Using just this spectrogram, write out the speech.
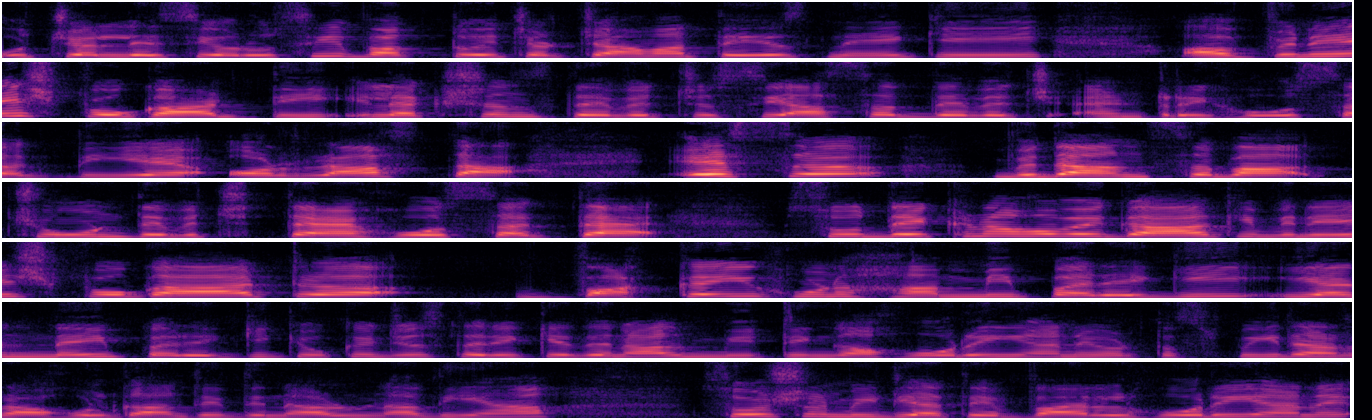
ਉਹ ਚੱਲੇ ਸੀ ਔਰ ਉਸੇ ਵਕਤ ਉਹ ਚਰਚਾਵਾਂ ਤੇਜ਼ ਨੇ ਕਿ ਵਿਨੇਸ਼ ਫੋਗਾਟ ਦੀ ਇਲੈਕਸ਼ਨਸ ਦੇ ਵਿੱਚ ਸਿਆਸਤ ਦੇ ਵਿੱਚ ਐਂਟਰੀ ਹੋ ਸਕਦੀ ਹੈ ਔਰ ਰਾਸਤਾ ਇਸ ਵਿਧਾਨ ਸਭਾ ਚੋਣ ਦੇ ਵਿੱਚ ਤੈਅ ਹੋ ਸਕਦਾ ਹੈ। ਸੋ ਦੇਖਣਾ ਹੋਵੇਗਾ ਕਿ ਵਿਨੇਸ਼ ਫੋਗਾਟ ਵਾਕਈ ਹੁਣ ਹਾਮੀ ਭਰੇਗੀ ਜਾਂ ਨਹੀਂ ਭਰੇਗੀ, ਕਿਉਂਕਿ ਜਿਸ ਤਰੀਕੇ ਦੇ ਨਾਲ ਮੀਟਿੰਗਾਂ ਹੋ ਰਹੀਆਂ ਨੇ ਔਰ ਤਸਵੀਰਾਂ ਰਾਹੁਲ ਗਾਂਧੀ ਦੇ ਨਾਲ ਉਹਨਾਂ ਦੀਆਂ ਸੋਸ਼ਲ ਮੀਡੀਆ ਤੇ ਵਾਇਰਲ ਹੋ ਰਹੀਆਂ ਨੇ,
